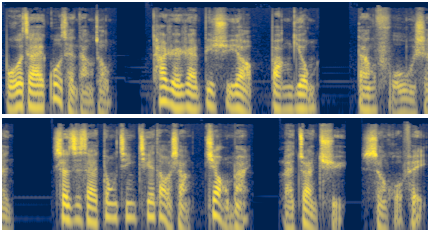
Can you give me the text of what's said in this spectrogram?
不过在过程当中，他仍然必须要帮佣、当服务生，甚至在东京街道上叫卖来赚取生活费。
